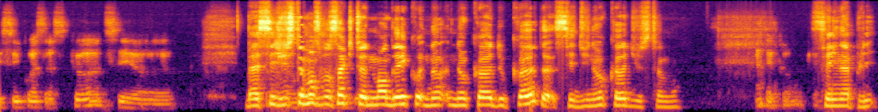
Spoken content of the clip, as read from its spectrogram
c'est quoi ça, Scott C'est euh, bah, c'est justement c'est pour ça que je te demandais no, code ou code. C'est du no code justement. Ah, c'est une appli.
